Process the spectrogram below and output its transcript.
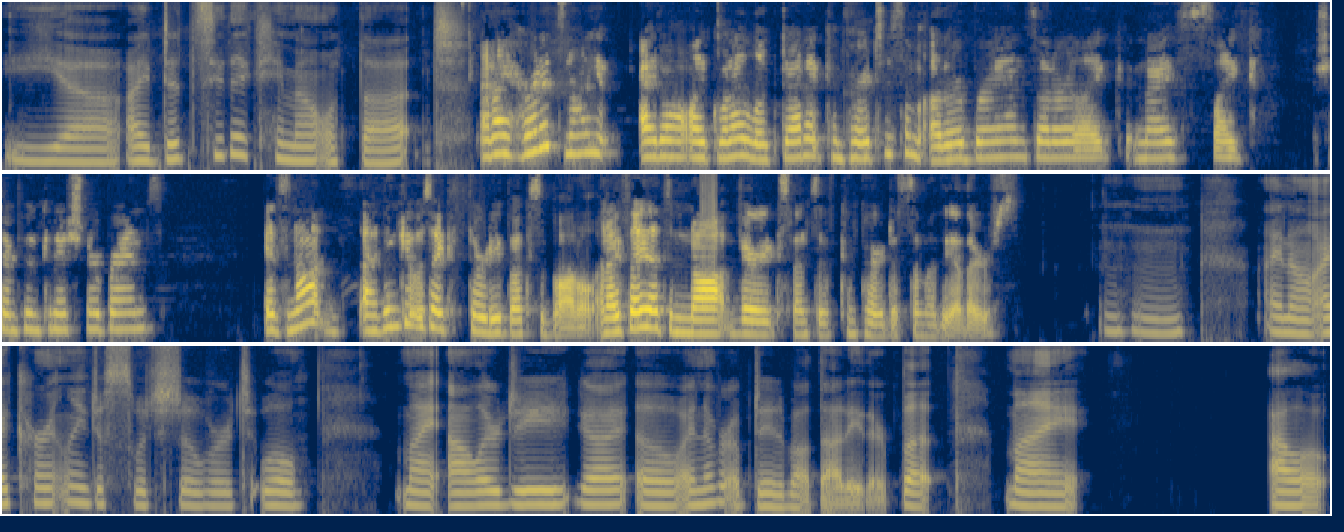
Yeah, I did see they came out with that. And I heard it's not, I don't like when I looked at it compared to some other brands that are like nice, like shampoo and conditioner brands. It's not, I think it was like 30 bucks a bottle. And I feel like that's not very expensive compared to some of the others. mm-hmm. I know. I currently just switched over to well, my allergy guy. Oh, I never updated about that either. But my al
